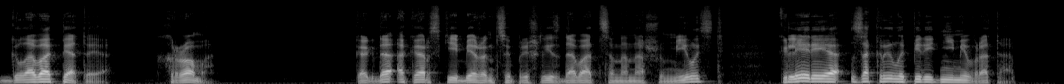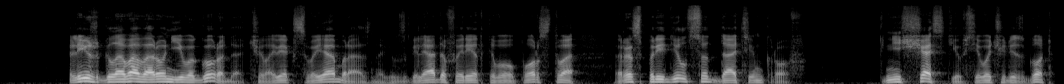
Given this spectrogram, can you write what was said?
Глава пятая. Хрома. Когда акарские беженцы пришли сдаваться на нашу милость, Клерия закрыла перед ними врата. Лишь глава Вороньего города, человек своеобразных взглядов и редкого упорства, распорядился дать им кров. К несчастью, всего через год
